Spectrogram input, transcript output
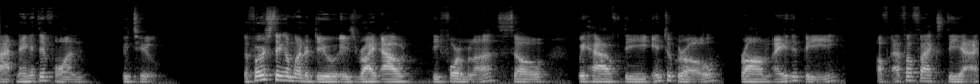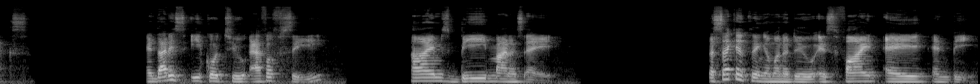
at negative 1 to 2. The first thing I'm going to do is write out the formula. So we have the integral from a to b of f of x dx, and that is equal to f of c times b minus a. The second thing I'm going to do is find a and b.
